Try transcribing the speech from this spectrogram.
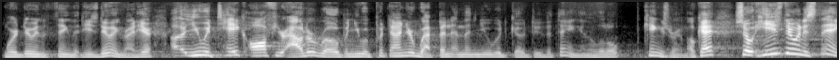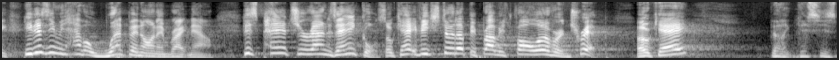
were doing the thing that he's doing right here, uh, you would take off your outer robe and you would put down your weapon and then you would go do the thing in the little king's room, okay? So he's doing his thing. He doesn't even have a weapon on him right now. His pants are around his ankles, okay? If he stood up, he'd probably fall over and trip, okay? They're like, this is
